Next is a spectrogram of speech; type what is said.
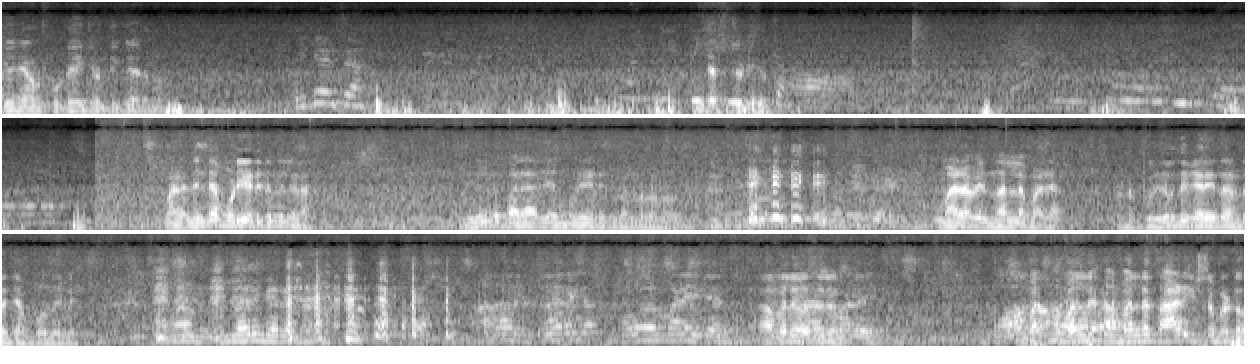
താങ്ക് ഞാൻ ഫുഡ് കഴിച്ചുകൊണ്ടിരിക്കുകയായിരുന്നു സ്റ്റുഡിയോ നിന്റെ മുടി എടുക്കുന്നില്ലടാ. നിന്നെ പരാതിയാ മുടി എടുക്കുന്നുണ്ടെന്നുള്ളത്. മഴ പെയ്യും നല്ല മഴ. പ്രകൃതി കരയുന്നുണ്ടോ ഞാൻ പോകുന്നതിന്. അമൽ വന്നിട്ടുണ്ട്. അമലിന്റെ അമലിന്റെ താടി ഇഷ്ടപ്പെട്ടോ?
